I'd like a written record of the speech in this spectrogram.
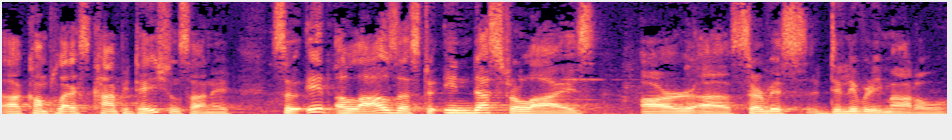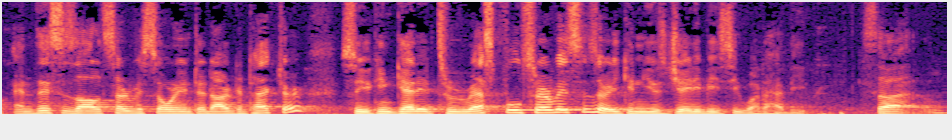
uh, complex computations on it. So it allows us to industrialize our uh, service delivery model. And this is all service oriented architecture. So you can get it through RESTful services or you can use JDBC, what have you. So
